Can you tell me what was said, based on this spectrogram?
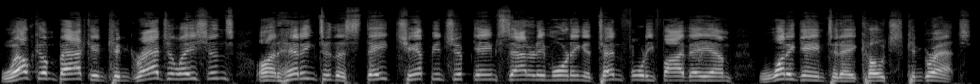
Welcome back and congratulations on heading to the state championship game Saturday morning at 10:45 a.m. What a game today, coach. Congrats.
